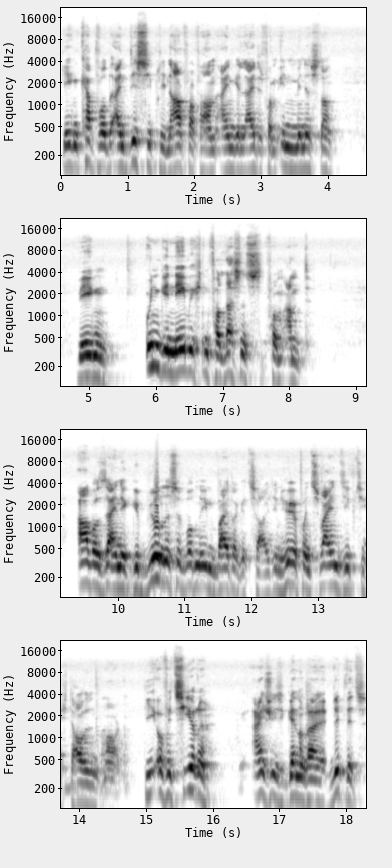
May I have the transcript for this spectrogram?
Gegen Kapp wurde ein Disziplinarverfahren eingeleitet vom Innenminister wegen ungenehmigten Verlassens vom Amt. Aber seine Gebührnisse wurden ihm weitergezahlt in Höhe von 72.000 Mark. Die Offiziere, einschließlich General Lüttwitz,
